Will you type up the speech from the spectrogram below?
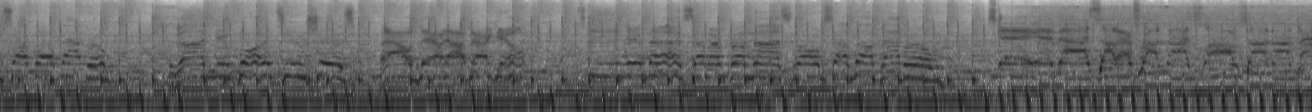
Slopes of the bathroom. The Newport two out there to beg you. Skiing in the summer from the slopes of the bathroom. Skiing in the summer from the slopes of the bathroom.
